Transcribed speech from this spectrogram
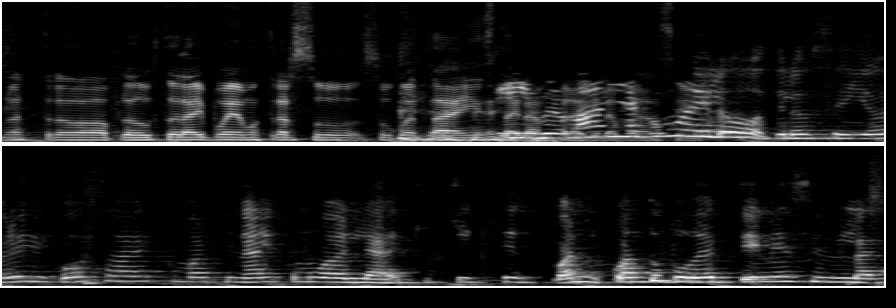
nuestro productor ahí puede mostrar su, su cuenta de Sí, Instagram. pero para más allá como de, lo- de los seguidores y cosas, es como al final como la, que- que- que- cuán- cuánto poder tienes en la Sí,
